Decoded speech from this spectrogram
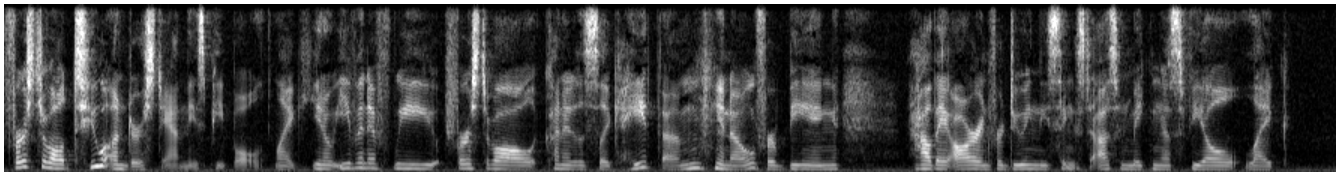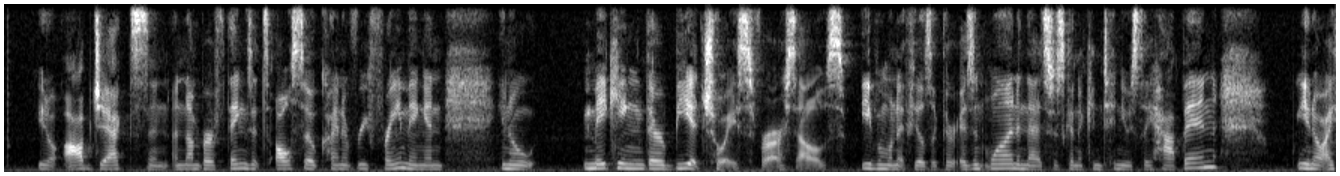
first of all to understand these people. Like, you know, even if we, first of all, kind of just like hate them, you know, for being how they are and for doing these things to us and making us feel like you know objects and a number of things it's also kind of reframing and you know making there be a choice for ourselves, even when it feels like there isn't one and that it's just going to continuously happen. you know, I,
